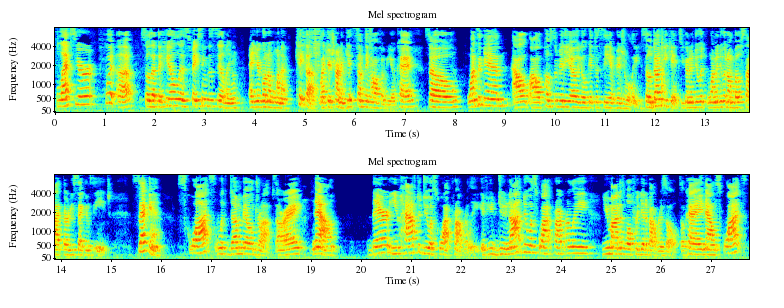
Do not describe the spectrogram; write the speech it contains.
flex your foot up so that the heel is facing the ceiling, and you're going to want to kick up like you're trying to get something off of you. Okay. So once again, I'll I'll post a video. You'll get to see it visually. So donkey kicks. You're going to do it. Want to do it on both sides, 30 seconds each. Second, squats with dumbbell drops. All right. Now there you have to do a squat properly. If you do not do a squat properly, you might as well forget about results. Okay. Now squats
